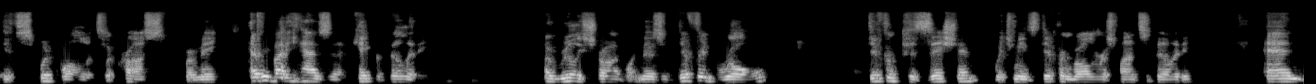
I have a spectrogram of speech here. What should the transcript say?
it's football, it's lacrosse for me. Everybody has a capability a really strong one. There's a different role, different position, which means different role and responsibility. And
